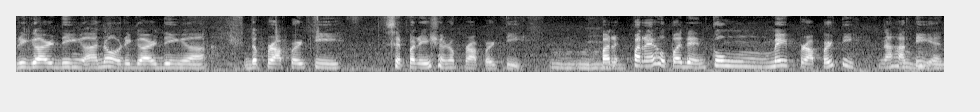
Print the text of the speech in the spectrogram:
regarding ano regarding uh, the property separation of property. Pare- pareho pa din kung may property na hatiin.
